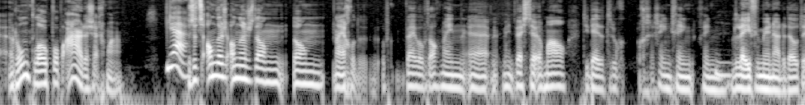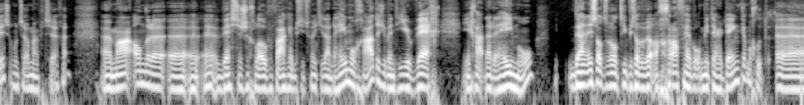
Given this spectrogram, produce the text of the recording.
rondlopen op aarde, zeg maar. Ja, Dus het is anders, anders dan, dan, nou ja goed, wij hebben over het algemeen eh, in het Westen helemaal het idee dat er ook ge- geen, geen, geen Mm. leven meer naar de dood is, om het zo maar even te zeggen. Eh, maar andere eh, Westerse geloven vaak hebben zoiets van dat je naar de hemel gaat, dus je bent hier weg en je gaat naar de hemel. Dan is dat wel typisch dat we wel een graf hebben om je te herdenken, maar goed, eh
